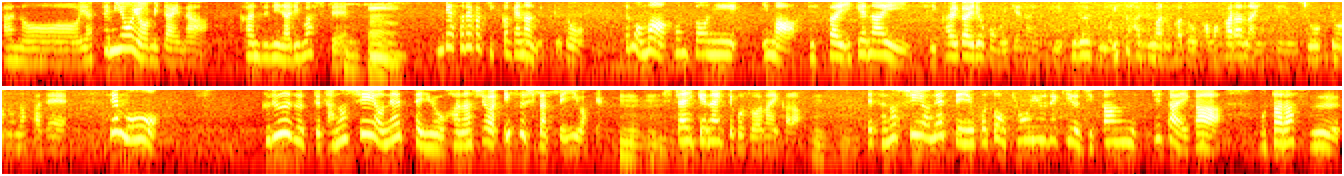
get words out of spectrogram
あのやってみようよみたいな感じになりまして、うん。でそれがきっかけなんですけどでもまあ本当に今実際行けないし海外旅行も行けないしクルーズもいつ始まるかどうかわからないっていう状況の中ででもクルーズって楽しいよねっていうお話はいつしたっていいわけ。うんうん。しちゃいけないってことはないから。うんうん。で楽しいよねっていうことを共有できる時間自体がもたらす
